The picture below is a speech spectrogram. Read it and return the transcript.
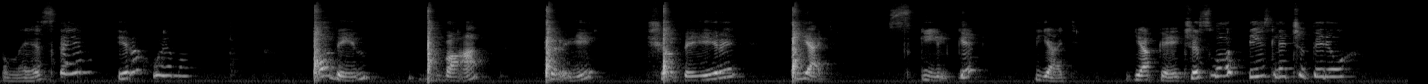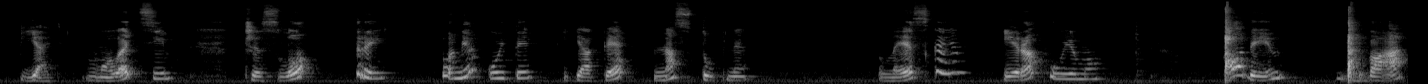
Плескаємо і рахуємо. Один, два, три, чотири, п'ять. Скільки? П'ять. Яке число після чотирьох? П'ять. Молодці. Число три. Поміркуйте, яке наступне. Плескаємо і рахуємо. Один, два,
